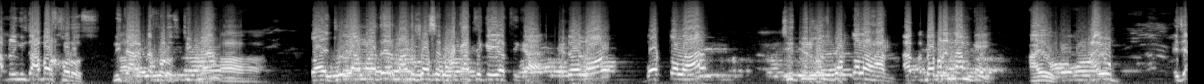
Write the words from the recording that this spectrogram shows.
আপনি কিন্তু আবার খরচ নিতে আরেকটা খরচ ঠিক না? হ্যাঁ হ্যাঁ। তাই আমাদের মানুষ আছে ঢাকা থেকে ইয়া থেকে। এটা হলো বটতলা সিদ্ধিরগঞ্জ বটতলা হাট। ব্যাপারের নাম কি? আয়ুব। আয়ুব। এই যে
